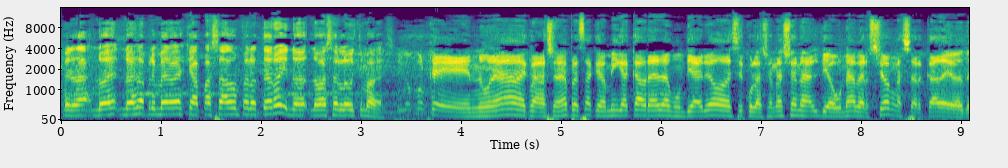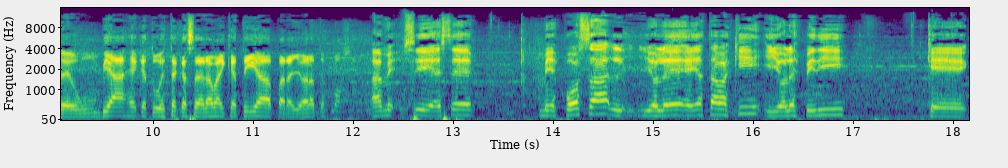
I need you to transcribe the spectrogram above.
¿verdad? No es, no es la primera vez que ha pasado un pelotero y no, no va a ser la última vez. Digo porque en una declaración de prensa que Miguel Cabrera en un diario de circulación nacional dio una versión acerca de, de un viaje que tuviste que hacer a Maiquetía para llevar a tu esposa. A mí, sí, ese, mi esposa, yo le, ella estaba aquí y yo les pedí que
